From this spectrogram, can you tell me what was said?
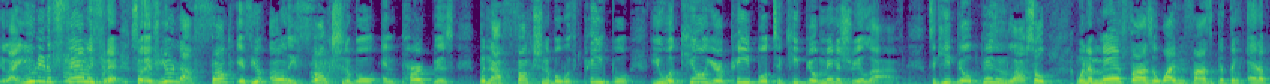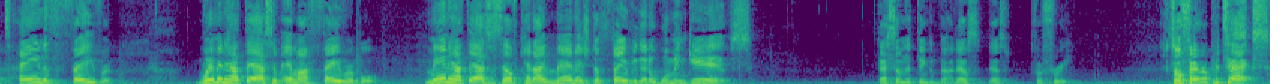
like you need a family for that. So if you're not func, if you're only functionable in purpose but not functionable with people, you will kill your people to keep your ministry alive, to keep your business alive. So when a man finds a wife, he finds a good thing and obtaineth favor. Women have to ask him, Am I favorable? Men have to ask themselves, Can I manage the favor that a woman gives? That's something to think about. That's, that's for free. So favor protects.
